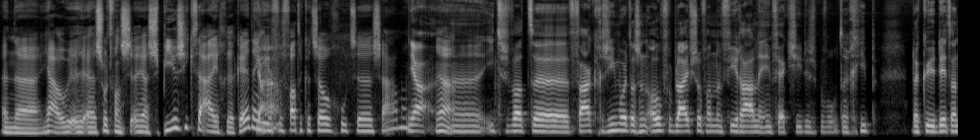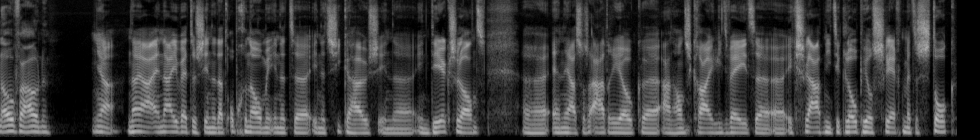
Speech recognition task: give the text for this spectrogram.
Een, eh, ja, hoe- een soort van ja, spierziekte eigenlijk. Hè? Denk Ja. je, vat ik het zo goed eh, samen? ja, Ja. eh, iets wat eh, vaak gezien wordt als een overblijfsel van een virale infectie. Dus bijvoorbeeld een griep. Daar kun je dit aan overhouden. Ja, nou ja, en hij werd dus inderdaad opgenomen in het, eh, in het ziekenhuis in, eh, in Dirksland. Eh, en ja, zoals Adrie ook eh, aan Hans Kraai liet weten, eh, ik slaap niet, ik loop heel slecht met de stok.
